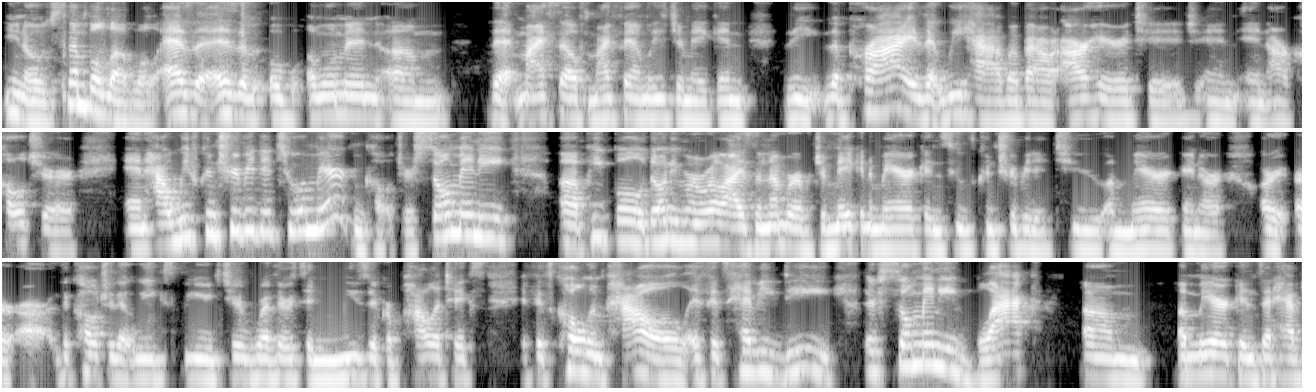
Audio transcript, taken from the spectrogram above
you know simple level. As a, as a, a woman um, that myself, my family's Jamaican, the the pride that we have about our heritage and, and our culture and how we've contributed to American culture. So many uh, people don't even realize the number of Jamaican Americans who've contributed to American or, or, or, or the culture that we experience here, whether it's in music or politics, if it's Colin Powell, if it's Heavy D. There's so many black um, Americans that have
